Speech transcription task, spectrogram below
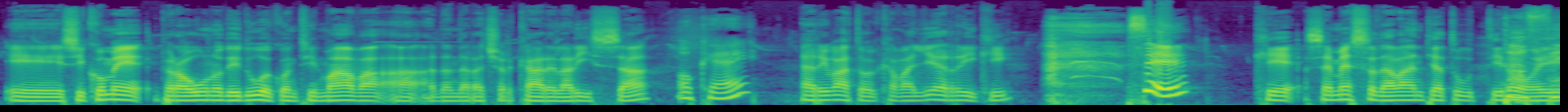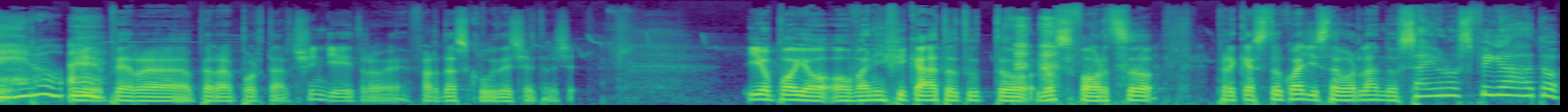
e siccome però uno dei due continuava a- ad andare a cercare la rissa, ok. è arrivato il cavalier Ricky Sì? Che si è messo davanti a tutti noi Davvero? Eh. per, per portarci indietro e far da scudo, eccetera, eccetera. Io poi ho, ho vanificato tutto lo sforzo perché sto qua gli stavo urlando sei uno sfigato,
